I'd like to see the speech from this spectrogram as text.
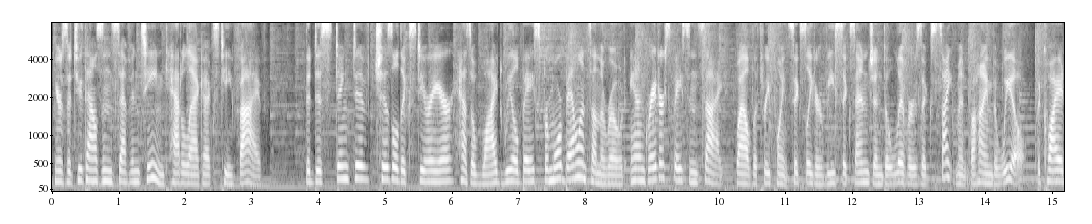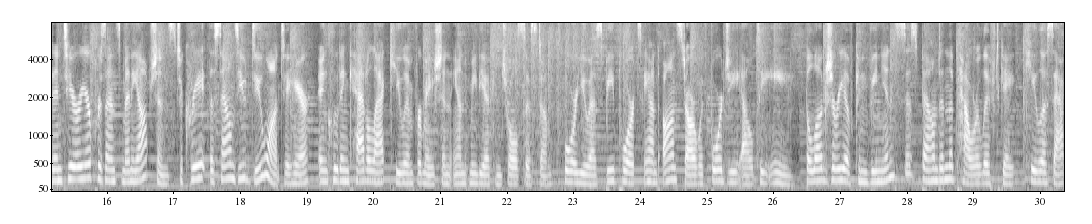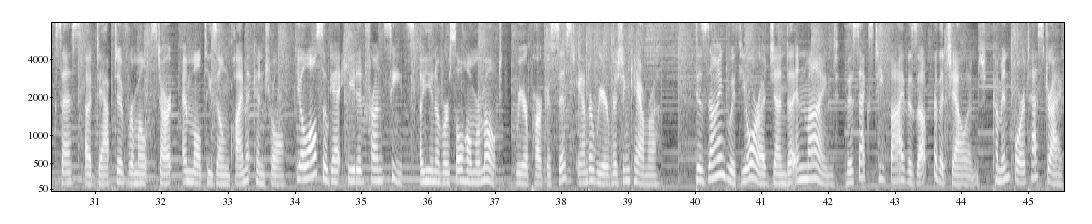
Here's a 2017 Cadillac XT5. The distinctive, chiseled exterior has a wide wheelbase for more balance on the road and greater space inside, while the 3.6 liter V6 engine delivers excitement behind the wheel. The quiet interior presents many options to create the sounds you do want to hear, including Cadillac CUE information and media control system, four USB ports, and OnStar with 4G LTE. The luxury of convenience is found in the power liftgate, keyless access, adaptive remote start, and multi-zone climate control. You'll also get heated front seats, a universal home remote, rear park assist, and a rear vision camera. Designed with your agenda in mind, this XT5 is up for the challenge. Come in for a test drive.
